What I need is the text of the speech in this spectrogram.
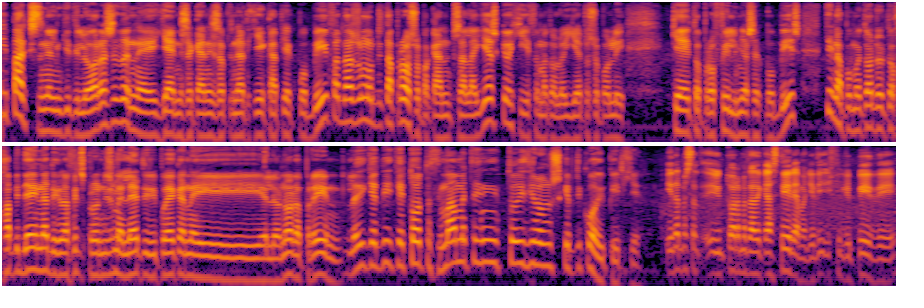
υπάρχει στην ελληνική τηλεόραση. Δεν ε, γέννησε κανείς από την αρχή κάποια εκπομπή. Φαντάζομαι ότι τα πρόσωπα κάνουν τις αλλαγές και όχι η θεματολογία τόσο πολύ και το προφίλ μιας εκπομπής. Τι να πούμε τώρα, το Happy Day είναι αντιγραφή της πρωινής μελέτη που έκανε η Ελεονόρα πριν. Δηλαδή, γιατί και τότε θυμάμαι ότι το ίδιο σκεπτικό υπήρχε. Είδαμε στα- τώρα με τα δικαστήρια με τη Φιλιππίδη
